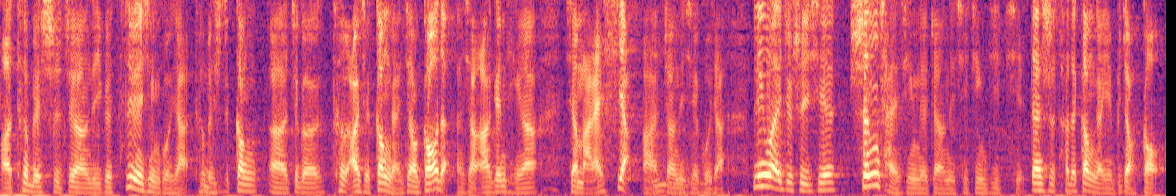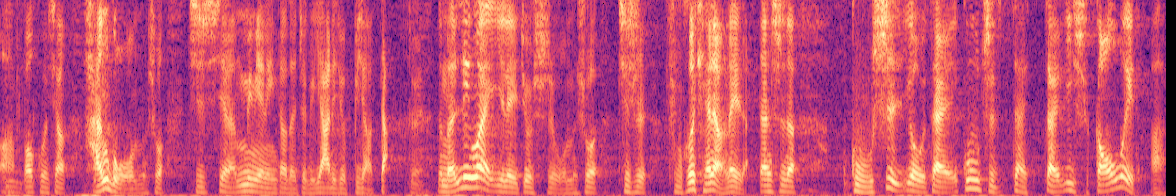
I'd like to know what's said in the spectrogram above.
啊，特别是这样的一个资源性国家，特别是杠呃这个特而且杠杆较高的，像阿根廷啊，像马来西亚啊这样的一些国家。另外就是一些生产性的这样的一些经济体，但是它的杠杆也比较高啊，包括像韩国，我们说其实现在面临到的这个压力就比较大。对。那么另外一类就是我们说其实符合前两类的，但但是呢，股市又在估值在在历史高位的啊，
